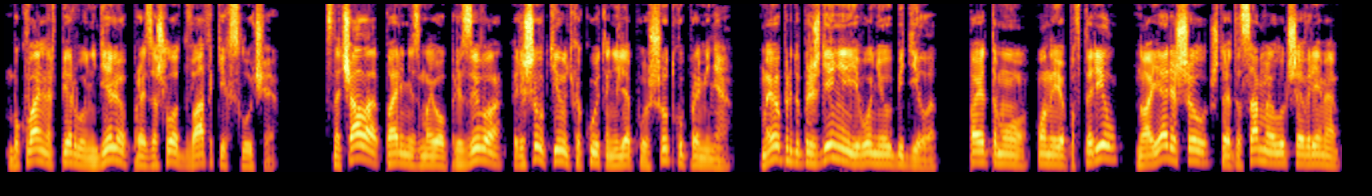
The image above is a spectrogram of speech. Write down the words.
Буквально в первую неделю произошло два таких случая. Сначала парень из моего призыва решил кинуть какую-то нелепую шутку про меня. Мое предупреждение его не убедило, поэтому он ее повторил, ну а я решил, что это самое лучшее время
